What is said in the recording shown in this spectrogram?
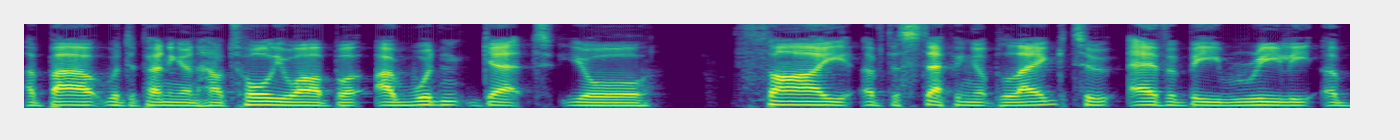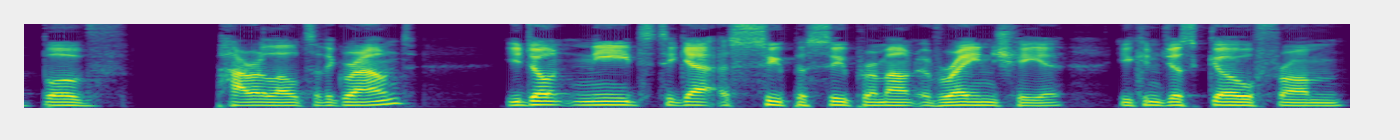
about, well, depending on how tall you are, but I wouldn't get your thigh of the stepping up leg to ever be really above parallel to the ground. You don't need to get a super, super amount of range here. You can just go from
